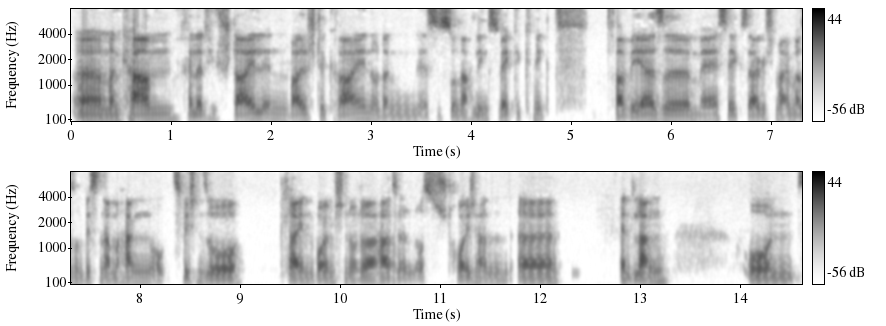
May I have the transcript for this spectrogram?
Äh, man kam relativ steil in ein Waldstück rein und dann ist es so nach links weggeknickt, Traverse mäßig, sage ich mal, immer so ein bisschen am Hang zwischen so kleinen Bäumchen oder Haselnusssträuchern äh, entlang. Und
